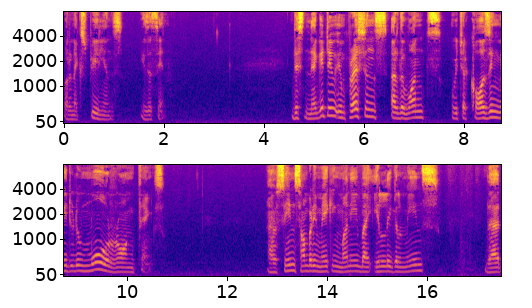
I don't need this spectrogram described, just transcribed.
or an experience is a sin. These negative impressions are the ones which are causing me to do more wrong things. I have seen somebody making money by illegal means. That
